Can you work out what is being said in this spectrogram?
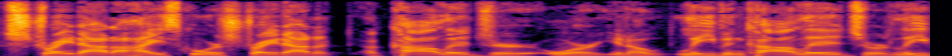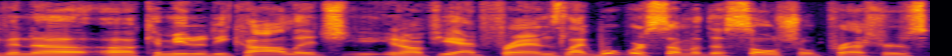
straight out of high school or straight out of a college or, or you know, leaving college or leaving a, a, community college, you, you know, if you had friends, like what were some of the social pressures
